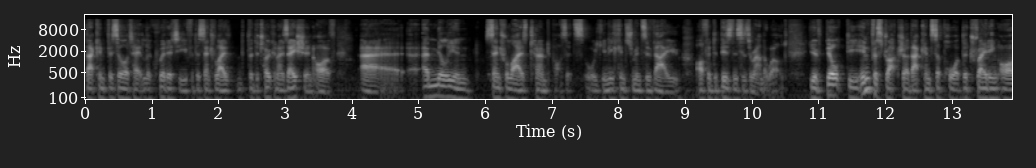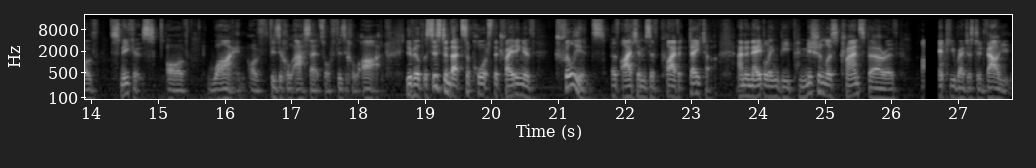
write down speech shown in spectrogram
that can facilitate liquidity for the centralized for the tokenization of uh, a million centralized term deposits or unique instruments of value offered to businesses around the world. You've built the infrastructure that can support the trading of sneakers, of wine, of physical assets or physical art. You built a system that supports the trading of trillions of items of private data and enabling the permissionless transfer of IP registered value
